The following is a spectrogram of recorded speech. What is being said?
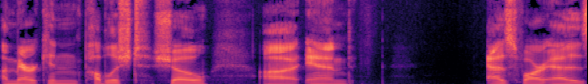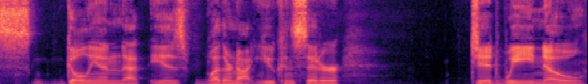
American published show, uh, and as far as GoLion, that is whether or not you consider. Did we know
